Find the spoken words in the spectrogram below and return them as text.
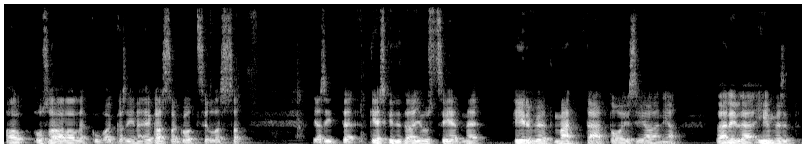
al- osa-alalle kuin vaikka siinä ekassa Godzillassa. Ja sitten keskitytään just siihen, että ne hirviöt mättää toisiaan ja välillä ihmiset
